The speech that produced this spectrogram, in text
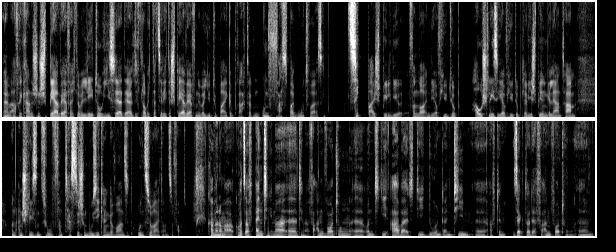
äh, afrikanischen Speerwerfer, ich glaube Leto hieß er, der sich, glaube ich, tatsächlich das Speerwerfen über YouTube beigebracht hat und unfassbar gut war. Es gibt zig Beispiele die, von Leuten, die auf YouTube ausschließlich auf YouTube Klavierspielen gelernt haben und anschließend zu fantastischen Musikern geworden sind und so weiter und so fort. Kommen wir nochmal kurz auf ein Thema, äh, Thema Verantwortung äh, und die Arbeit, die du und dein Team äh, auf dem Sektor der Verantwortung ähm,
